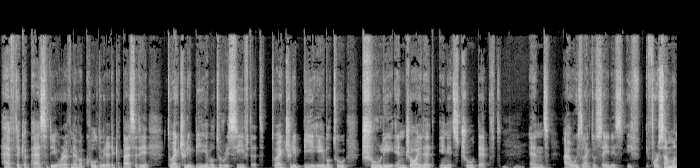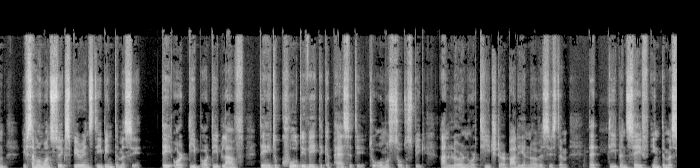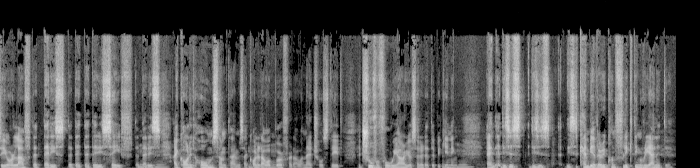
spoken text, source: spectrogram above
have the capacity or have never cultivated the capacity to actually be able to receive that, to actually be able to truly enjoy that in its true depth. Mm-hmm. And I always like to say this if, if for someone if someone wants to experience deep intimacy, they or deep or deep love, they need to cultivate the capacity to almost so to speak unlearn or teach their body and nervous system that deep and safe intimacy or love that that is that that, that, that is safe that, mm-hmm. that is mm-hmm. i call it home sometimes i call mm-hmm. it our mm-hmm. birthright our natural state the truth of who we are you said it at the beginning mm-hmm. and, and this is this is this can be a very conflicting reality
